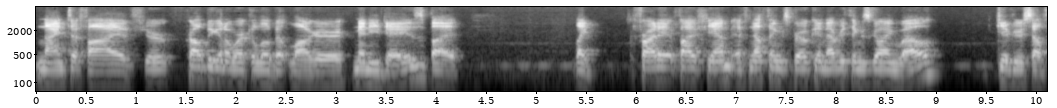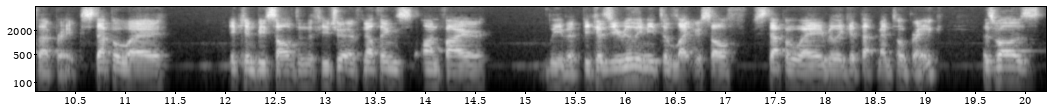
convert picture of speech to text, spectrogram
nine to five. You're probably going to work a little bit longer, many days, but like Friday at 5 p.m., if nothing's broken, everything's going well, give yourself that break. Step away. It can be solved in the future. If nothing's on fire, leave it because you really need to let yourself step away, really get that mental break, as well as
